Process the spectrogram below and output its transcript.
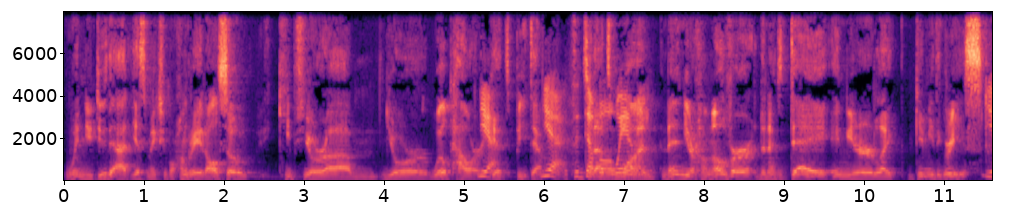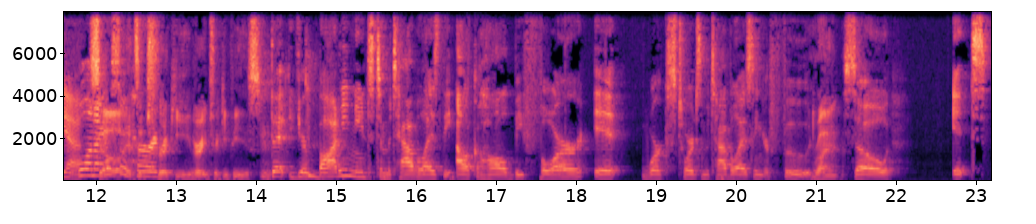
when you do that, yes, it makes you more hungry. It also keeps your um, your willpower Yeah. gets beat down. Yeah, it's a So double that's whammy. One. And then you're hungover the next day, and you're like, "Give me the grease." yeah. Well, and I So also it's a tricky, very tricky piece. that your body needs to metabolize the alcohol before it works towards metabolizing your food. Right. So it's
